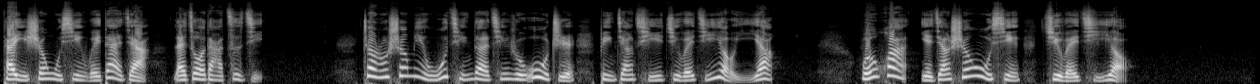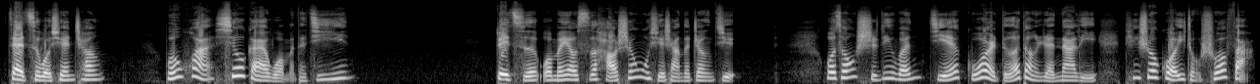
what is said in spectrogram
它以生物性为代价来做大自己，正如生命无情地侵入物质并将其据为己有一样，文化也将生物性据为己有。在此，我宣称，文化修改我们的基因。对此，我没有丝毫生物学上的证据。我从史蒂文·杰·古尔德等人那里听说过一种说法：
